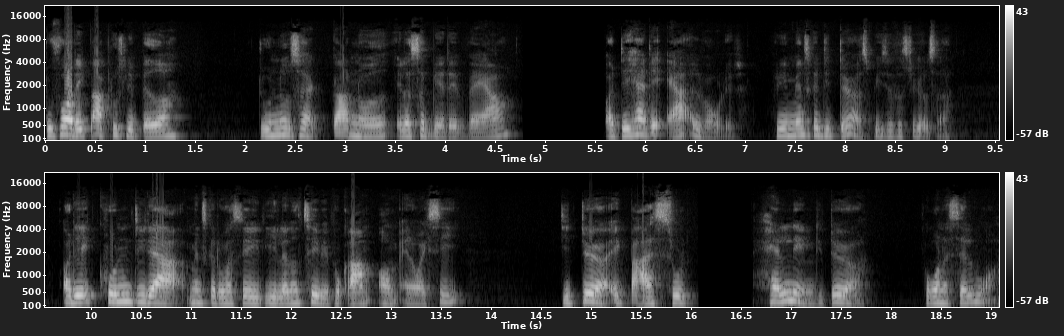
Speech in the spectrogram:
Du får det ikke bare pludselig bedre. Du er nødt til at gøre noget, ellers så bliver det værre. Og det her, det er alvorligt. Fordi mennesker, de dør af spiseforstyrrelser. Og det er ikke kun de der mennesker, du har set i et eller andet tv-program om anoreksi. De dør ikke bare af sult. Halvdelen, de dør på grund af selvmord.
